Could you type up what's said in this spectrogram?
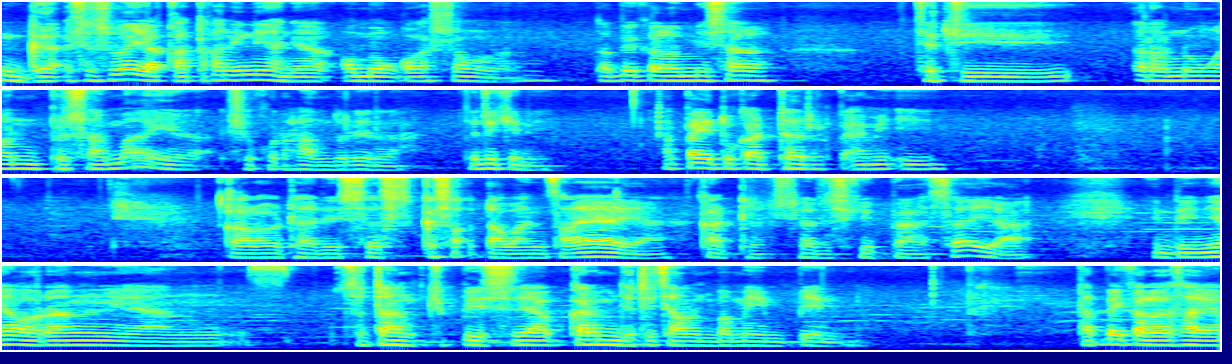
nggak sesuai ya katakan ini hanya omong kosong. Tapi kalau misal jadi renungan bersama ya syukur alhamdulillah. Jadi gini apa itu kader PMII kalau dari kesoktawan saya ya kader dari segi bahasa ya intinya orang yang sedang disiapkan menjadi calon pemimpin. Tapi kalau saya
